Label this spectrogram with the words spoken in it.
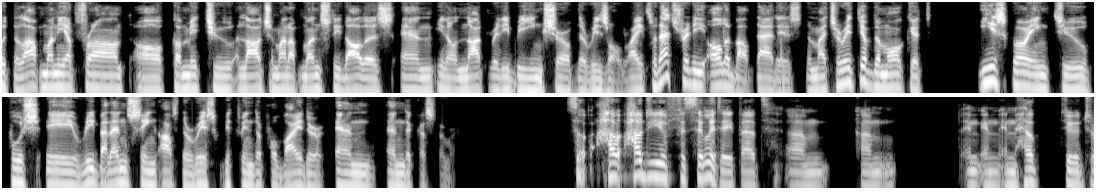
put a lot of money up front or commit to a large amount of monthly dollars and, you know, not really being sure of the result, right? So that's really all about that is the maturity of the market is going to push a rebalancing of the risk between the provider and and the customer. So how how do you facilitate that um, um, and, and and help to to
